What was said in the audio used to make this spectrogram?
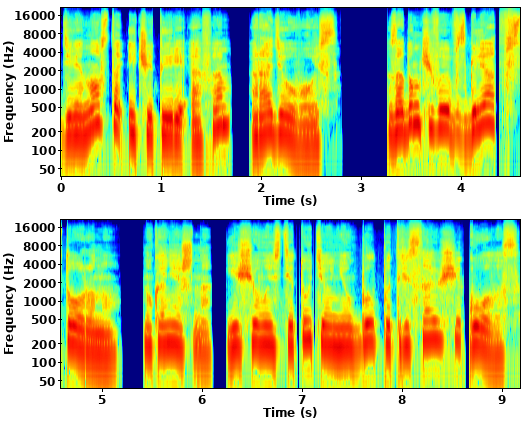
94 FM Radio Voice. Задумчивый взгляд в сторону. Ну, конечно, еще в институте у нее был потрясающий голос.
